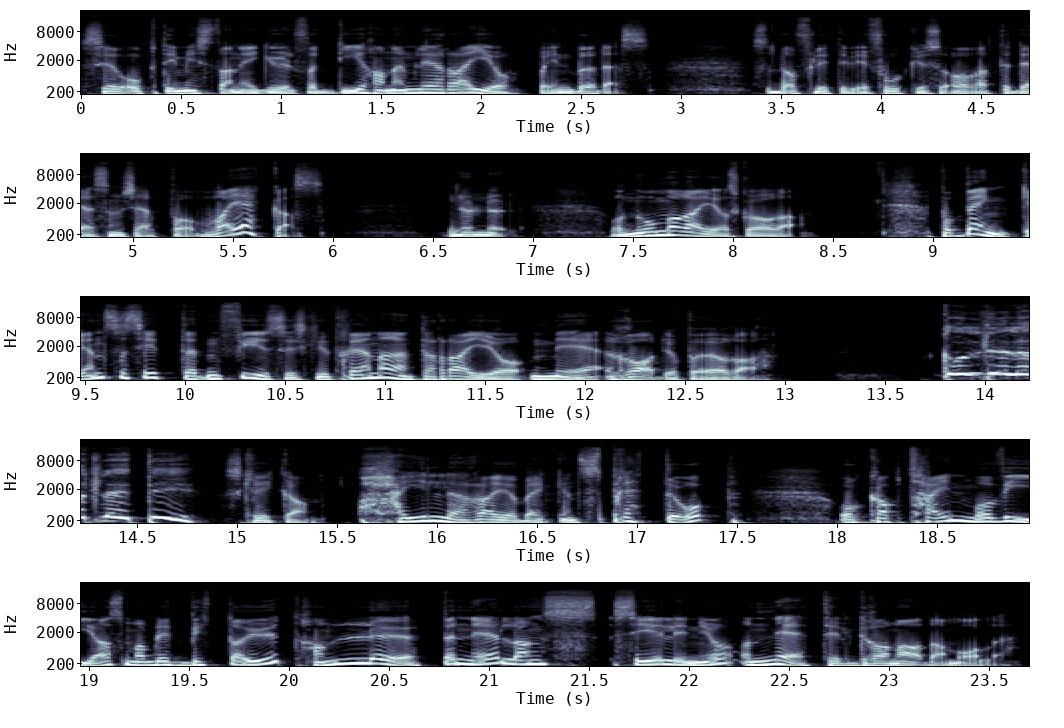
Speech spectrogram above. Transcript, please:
sier optimistene i gul, for de har nemlig Rayo på innbyrdes. Så da flytter vi fokus over til det som skjer på Vallecas. 0-0. Og nå må Rayo skåre. På benken så sitter den fysiske treneren til Rayo med radio på øra. Gol del Atleti! skriker han. Og Hele Rayo-benken spretter opp, og kaptein Movia, som har blitt bytta ut, han løper ned langs sidelinja og ned til Granada-målet.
